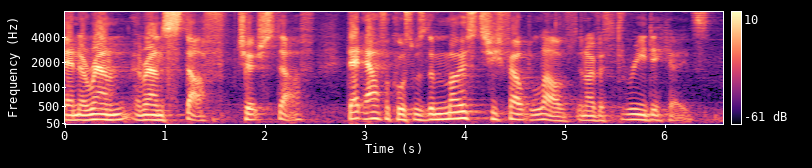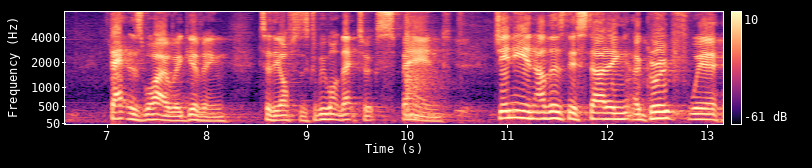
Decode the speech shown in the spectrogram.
and around, around stuff, church stuff, that Alpha course was the most she felt loved in over three decades. That is why we're giving to the offices, because we want that to expand. Jenny and others, they're starting a group where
